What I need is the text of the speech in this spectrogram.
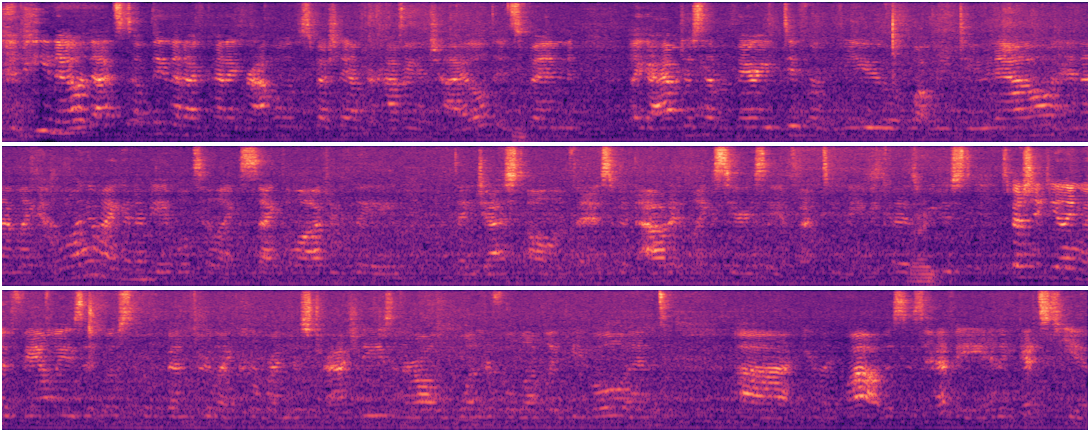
you know, that's something that I've kind of grappled, with, especially after having a child. It's been like I have just have a very different view of what we do now, and I'm like, how long am I going to be able to like psychologically digest all of this without it like seriously affecting me? Because we Right. just, especially dealing with families that most of them have been through like horrendous tragedies, and they're all wonderful, lovely people, and uh, you're like, wow, this is heavy, and it gets to you.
